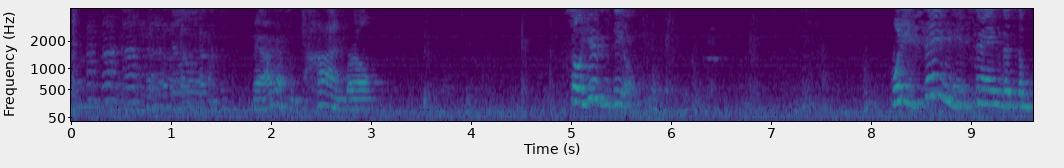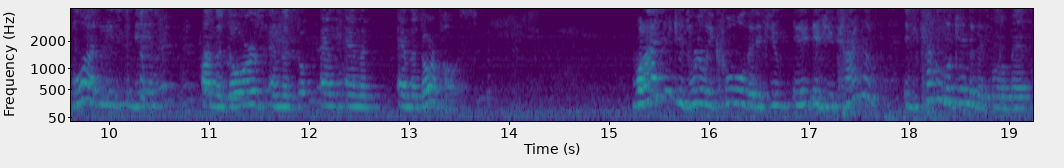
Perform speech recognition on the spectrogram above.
Man, I got some time, bro. So here's the deal. What he's saying is he's saying that the blood needs to be on the doors and the and, and the and the doorposts. What I think is really cool that if you if you kind of if you kind of look into this a little bit,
